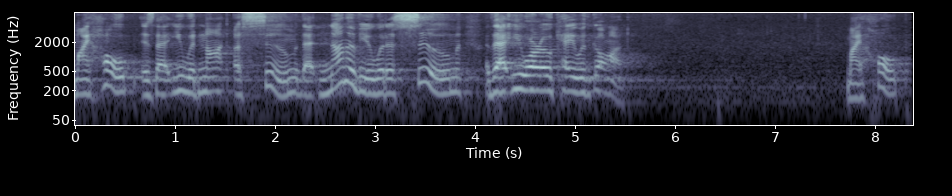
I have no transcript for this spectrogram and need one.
My hope is that you would not assume, that none of you would assume that you are okay with God. My hope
